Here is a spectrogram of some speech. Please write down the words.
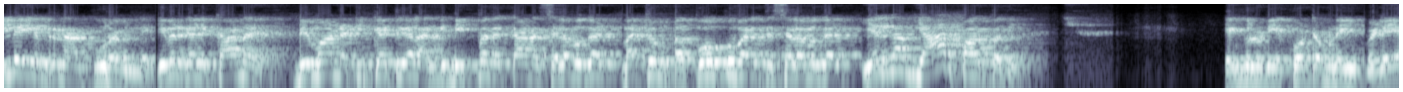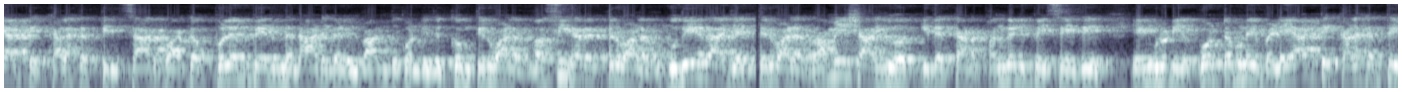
இல்லை என்று நான் கூறவில்லை. இவர்களுக்கான விமான டிக்கெட் டிக்கெட்டுகள் அங்கு நிற்பதற்கான செலவுகள் மற்றும் போக்குவரத்து செலவுகள் எல்லாம் யார் பார்ப்பது? எங்களுடைய கோட்டமுனை விளையாட்டு கழகத்தின் சார்பாக புலம்பெயர்ந்த நாடுகளில் வாழ்ந்து கொண்டிருக்கும் திருவாளர் வசீகரன் திருவாளர் உதயராஜன் திருவாளர் ரமேஷ் ஆகியோர் இதற்கான பங்களிப்பை செய்து எங்களுடைய கோட்டமுனை விளையாட்டு கழகத்தை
